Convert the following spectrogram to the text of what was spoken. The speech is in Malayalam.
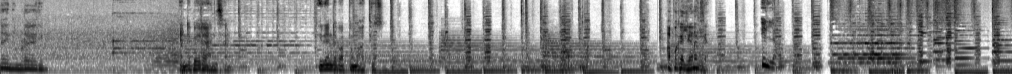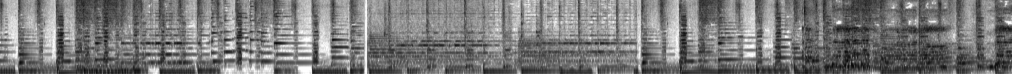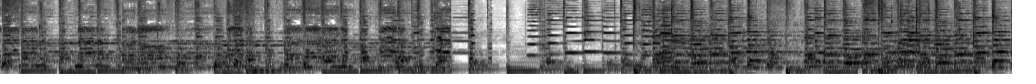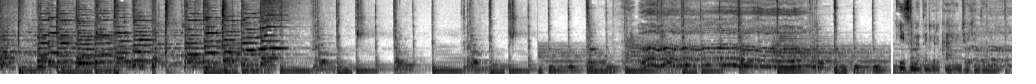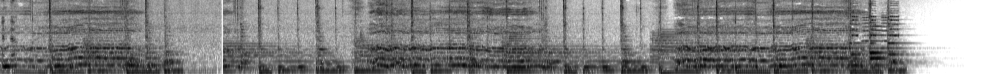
എന്തായി നമ്മുടെ കാര്യം? എന്റെ പേര് ആൻസൺ. ഇതെന്റെ പപ്പ മാത്യൂസ്. അപ്പൊ കല്യാണമില്ല? ഇല്ല. ഈ സമയത്ത് എനിക്കൊരു കാര്യം ചോദിക്കാൻ തോന്നുന്നു. എന്താ?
